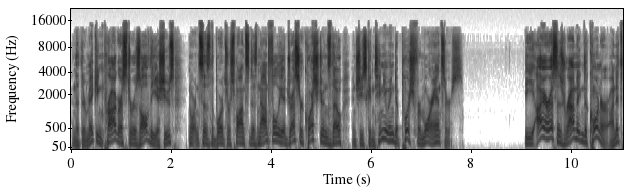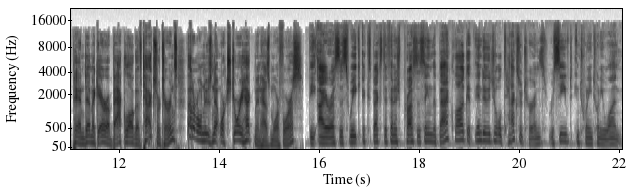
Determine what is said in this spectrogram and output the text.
and that they're making progress to resolve the issues. Norton says the board's response does not fully address her questions, though, and she's continuing to push for more answers. The IRS is rounding the corner on its pandemic era backlog of tax returns. Federal News Network's Jory Heckman has more for us. The IRS this week expects to finish processing the backlog of individual tax returns received in 2021.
